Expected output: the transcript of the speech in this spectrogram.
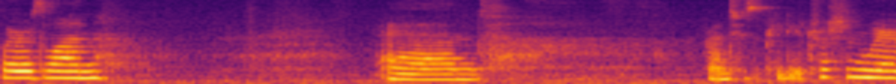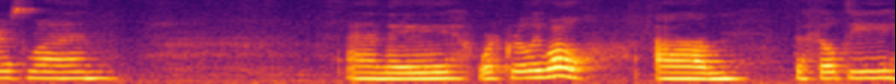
wears one. And a friend who's a pediatrician wears one. And they work really well. Um, the Filti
